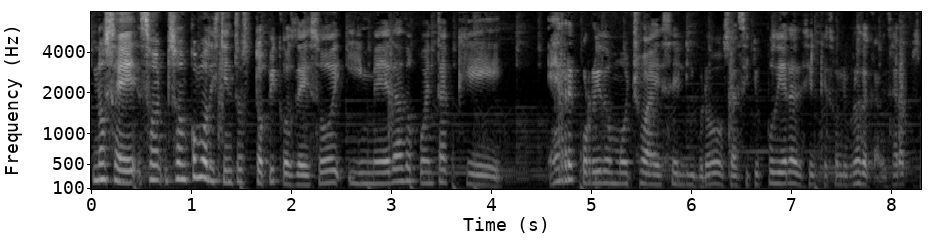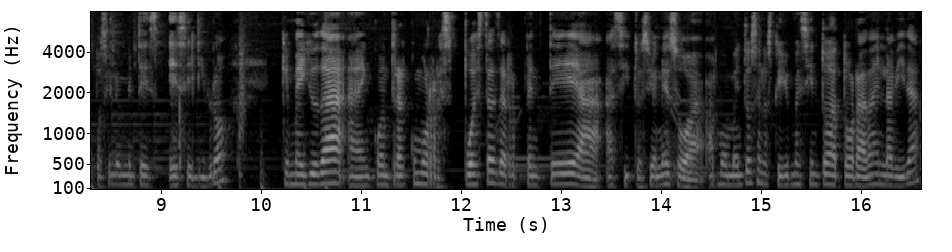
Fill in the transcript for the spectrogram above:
no sé, son, son como distintos tópicos de eso y me he dado cuenta que he recorrido mucho a ese libro, o sea, si yo pudiera decir que es un libro de cabecera, pues posiblemente es ese libro que me ayuda a encontrar como respuestas de repente a, situaciones o a, momentos en los que yo me siento atorada en la vida.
